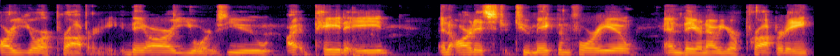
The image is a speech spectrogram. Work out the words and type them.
are your property. They are yours. You paid a an artist to make them for you, and they are now your property,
